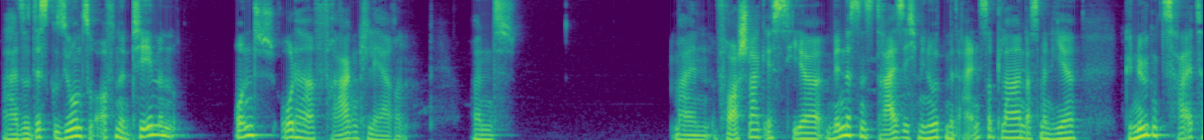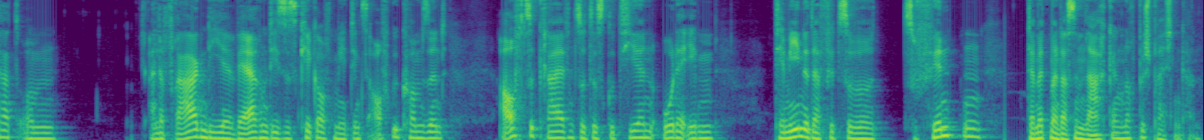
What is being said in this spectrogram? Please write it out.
Also Diskussion zu offenen Themen und oder Fragen klären. Und mein Vorschlag ist hier mindestens 30 Minuten mit einzuplanen, dass man hier genügend Zeit hat, um alle Fragen, die während dieses Kickoff-Meetings aufgekommen sind, aufzugreifen, zu diskutieren oder eben Termine dafür zu, zu finden, damit man das im Nachgang noch besprechen kann.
